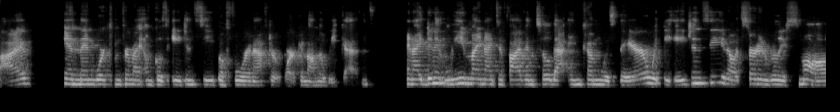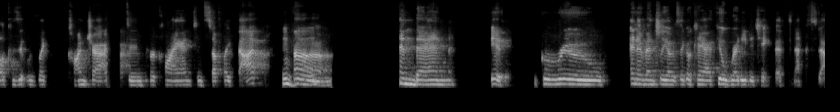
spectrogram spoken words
five and then working for my uncle's agency before and after work and on the weekends. And I didn't leave my nine to five until that income was there with the agency. You know, it started really small because it was like contract and per client and stuff like that. Mm-hmm. Um, and then it grew and eventually I was like, okay, I feel ready to take this next step.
